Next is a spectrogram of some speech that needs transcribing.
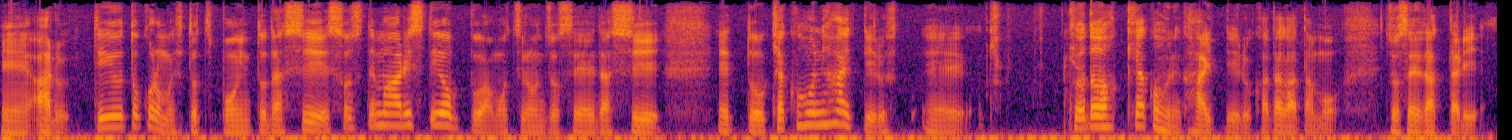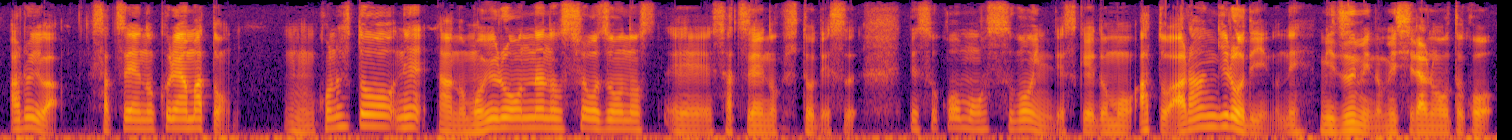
えー、あるっていうところも一つポイントだし、そしてまあアリス・ディオップはもちろん女性だし、えっと、脚本に入っている、えー、共同脚本に入っている方々も女性だったり、あるいは撮影のクレア・マトンうん、この人ね、あの、燃ゆる女の肖像の、えー、撮影の人です。で、そこもすごいんですけれども、あと、アラン・ギロディのね、湖の見知らぬ男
